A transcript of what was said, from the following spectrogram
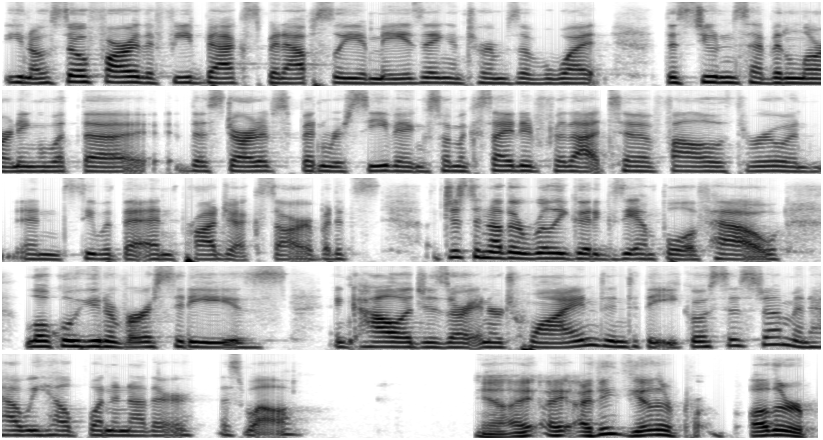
you know, so far the feedback's been absolutely amazing in terms of what the students have been learning, what the, the startups been receiving. So I'm excited for that to follow through and, and see what the end projects are. But it's just another really good example of how local universities and colleges are intertwined into the ecosystem and how we help one another as well. Yeah, I, I think the other other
